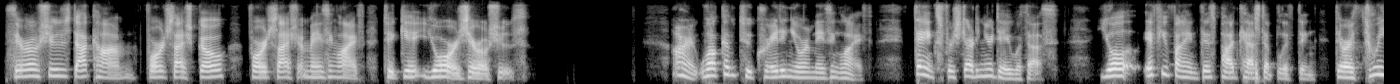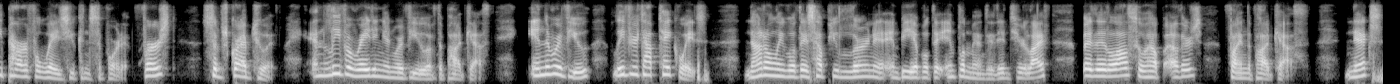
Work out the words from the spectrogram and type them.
xeroshoes.com forward slash go forward slash amazing life to get your Xero shoes. All right, welcome to Creating Your Amazing Life. Thanks for starting your day with us. You'll if you find this podcast uplifting, there are three powerful ways you can support it. First, subscribe to it and leave a rating and review of the podcast. In the review, leave your top takeaways. Not only will this help you learn it and be able to implement it into your life, but it'll also help others find the podcast. Next,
